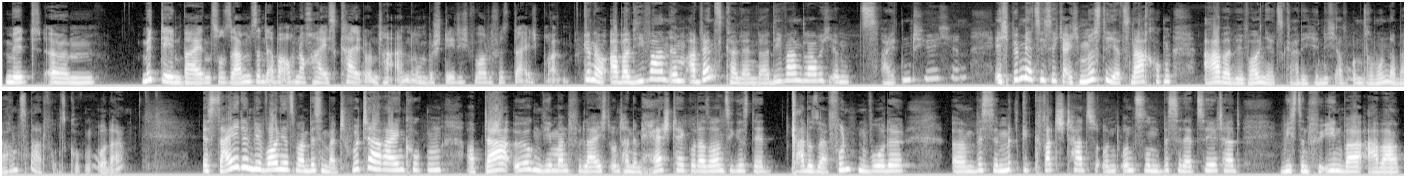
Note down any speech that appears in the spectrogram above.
Mit, ähm, mit den beiden zusammen sind aber auch noch heiß-kalt unter anderem bestätigt worden fürs Deichbrand. Genau, aber die waren im Adventskalender. Die waren, glaube ich, im zweiten Türchen. Ich bin mir jetzt nicht sicher, ich müsste jetzt nachgucken, aber wir wollen jetzt gerade hier nicht auf unsere wunderbaren Smartphones gucken, oder? Es sei denn, wir wollen jetzt mal ein bisschen bei Twitter reingucken, ob da irgendjemand vielleicht unter einem Hashtag oder sonstiges, der gerade so erfunden wurde, äh, ein bisschen mitgequatscht hat und uns so ein bisschen erzählt hat, wie es denn für ihn war. Aber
